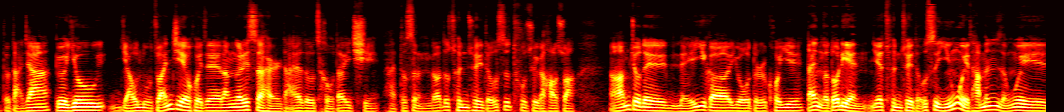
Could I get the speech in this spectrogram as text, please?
都大家比如有要录专辑或者啷个的时候，大家都凑到一起，还都是恁个，都纯粹都是突出一个好耍。他们觉得那一个乐队可以待那么多年，也纯粹都是因为他们认为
